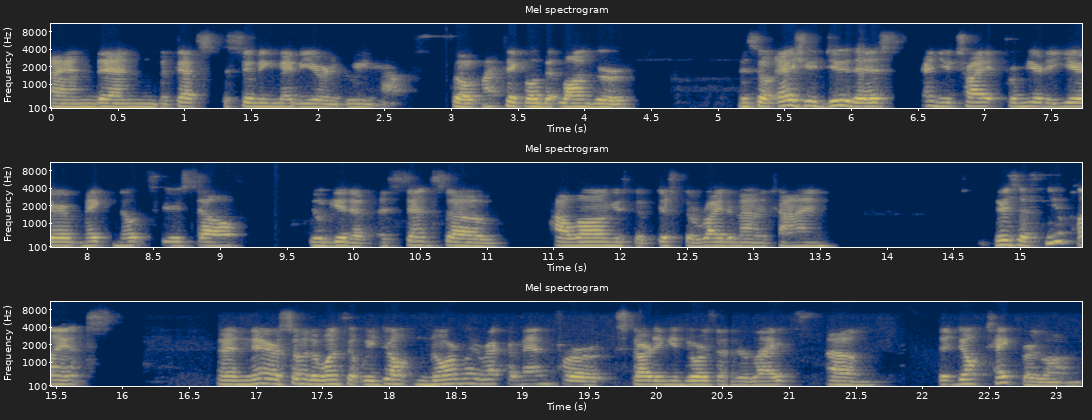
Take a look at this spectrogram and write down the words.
And then, but that's assuming maybe you're in a greenhouse. So it might take a little bit longer. And so as you do this and you try it from year to year, make notes for yourself, you'll get a, a sense of how long is the, just the right amount of time. There's a few plants, and there are some of the ones that we don't normally recommend for starting indoors under lights um, that don't take very long.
